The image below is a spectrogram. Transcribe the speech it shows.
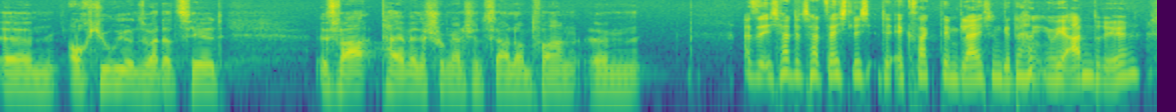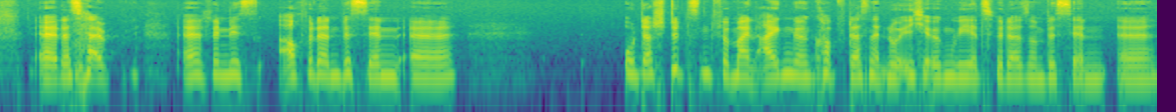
ähm, auch Juri und so hat erzählt, es war teilweise schon ganz schön Slalom fahren. Ähm, also ich hatte tatsächlich exakt den gleichen Gedanken wie André. Äh, deshalb äh, finde ich es auch wieder ein bisschen äh, unterstützend für meinen eigenen Kopf, dass nicht nur ich irgendwie jetzt wieder so ein bisschen äh,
